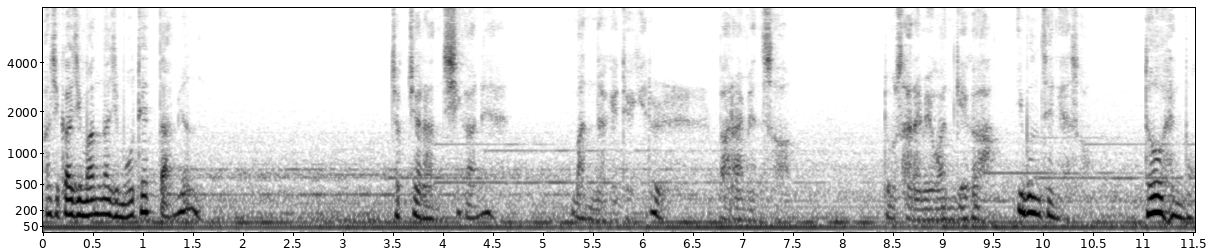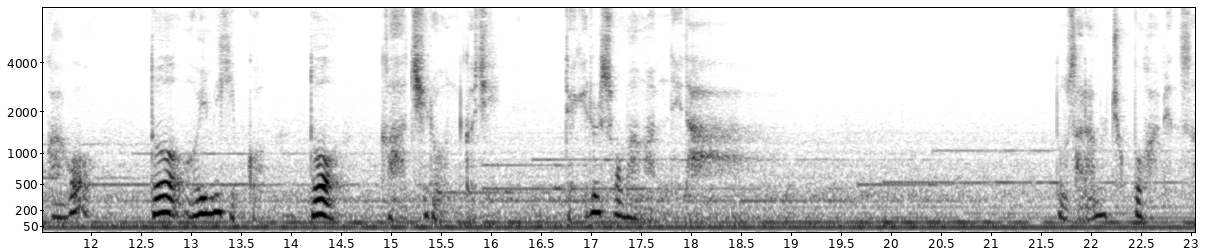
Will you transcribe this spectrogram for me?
아직까지 만나지 못했다면 적절한 시간에 만나게 되기를 바라면서 두 사람의 관계가 이번 생에서 더 행복하고 더 의미 깊고 더 가치로운 것이 되기를 소망합니다. 두 사람을 축복하면서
